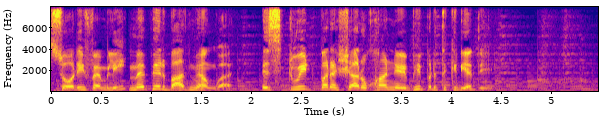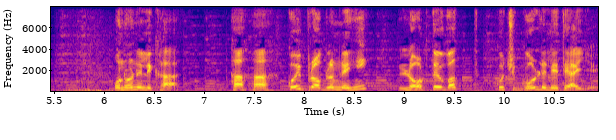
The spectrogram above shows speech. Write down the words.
सॉरी फैमिली, मैं फिर बाद में आऊँगा। इस ट्वीट पर शाहरुख खान ने भी प्रतिक्रिया दी। उन्होंने लिखा हाँ हाँ कोई प्रॉब्लम नहीं, लौटते वक्त कुछ गोल्ड लेते आइए।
